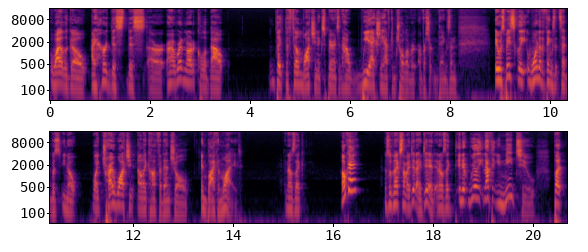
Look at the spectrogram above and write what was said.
a while ago I heard this this or I read an article about like the film watching experience and how we actually have control over over certain things and it was basically one of the things that said was, you know, like try watching LA Confidential in black and white. And I was like, okay. And so the next time I did, I did. And I was like, and it really, not that you need to, but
